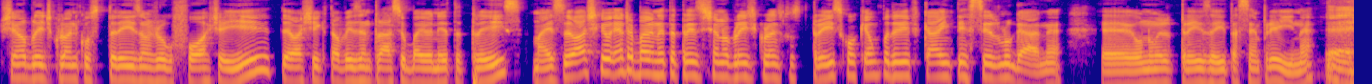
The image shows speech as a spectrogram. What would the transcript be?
Xenoblade Chronicles 3 é um jogo forte aí. Eu achei que talvez entrasse o Bayonetta 3. Mas eu acho que entre Bayonetta 3 e Xenoblade Chronicles 3, qualquer um poderia ficar em terceiro lugar, né? É, o número 3 aí tá sempre aí, né? É,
